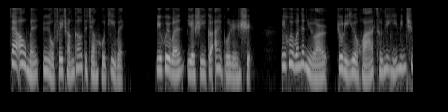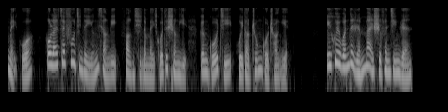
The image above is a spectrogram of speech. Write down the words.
在澳门拥有非常高的江湖地位。李慧文也是一个爱国人士。李慧文的女儿朱李月华曾经移民去美国。后来，在父亲的影响力，放弃了美国的生意跟国籍，回到中国创业。李慧文的人脉十分惊人，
